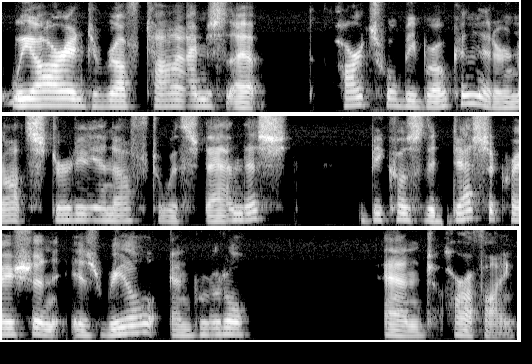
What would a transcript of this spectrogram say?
we are into rough times. Uh, hearts will be broken that are not sturdy enough to withstand this because the desecration is real and brutal and horrifying.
